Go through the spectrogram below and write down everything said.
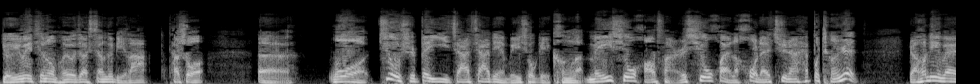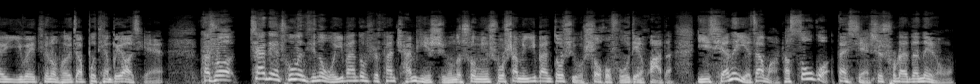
有一位听众朋友叫香格里拉，他说：“呃，我就是被一家家电维修给坑了，没修好反而修坏了，后来居然还不承认。”然后另外一位听众朋友叫不甜不要钱，他说家电出问题呢，我一般都是翻产品使用的说明书，上面一般都是有售后服务电话的。以前呢也在网上搜过，但显示出来的内容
